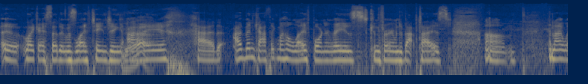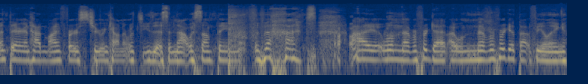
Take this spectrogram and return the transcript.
uh, like I said, it was life changing. Yeah. I had I've been Catholic my whole life, born and raised, confirmed, baptized, um, and I went there and had my first true encounter with Jesus, and that was something that I will never forget. I will never forget that feeling,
